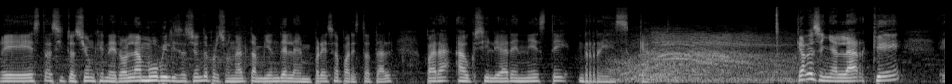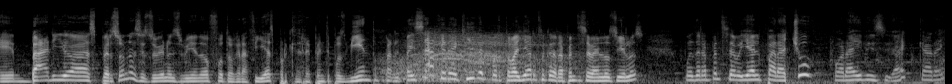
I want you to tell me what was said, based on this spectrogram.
Eh, esta situación generó la movilización de personal también de la empresa paraestatal para auxiliar en este rescate. Cabe señalar que eh, varias personas estuvieron subiendo fotografías porque de repente, pues viendo para el paisaje de aquí de Puerto Vallarta, que de repente se ven los cielos, pues de repente se veía el parachú por ahí. Dice, ay, caray,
